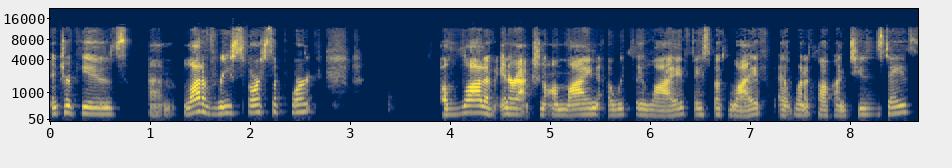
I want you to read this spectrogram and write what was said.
interviews, um, a lot of resource support, a lot of interaction online, a weekly live, Facebook Live at one o'clock on Tuesdays,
